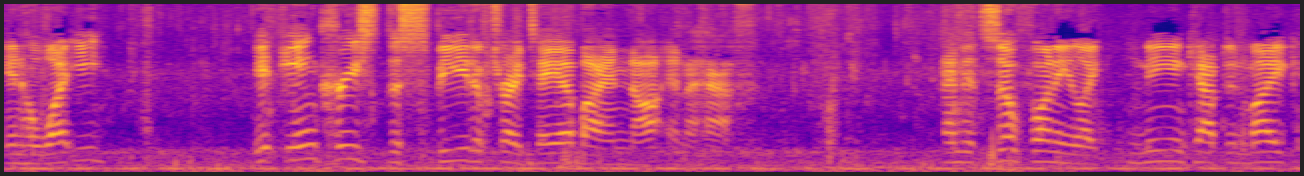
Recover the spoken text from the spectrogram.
in Hawaii, it increased the speed of Triteia by a knot and a half. And it's so funny, like me and Captain Mike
